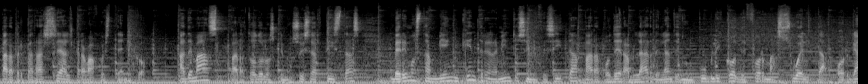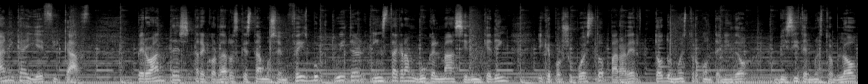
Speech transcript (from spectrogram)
para prepararse al trabajo escénico. Además, para todos los que no sois artistas, veremos también qué entrenamiento se necesita para poder hablar delante de un público de forma suelta, orgánica y eficaz. Pero antes, recordaros que estamos en Facebook, Twitter, Instagram, Google y LinkedIn y que por supuesto, para ver todo nuestro contenido, visiten nuestro blog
